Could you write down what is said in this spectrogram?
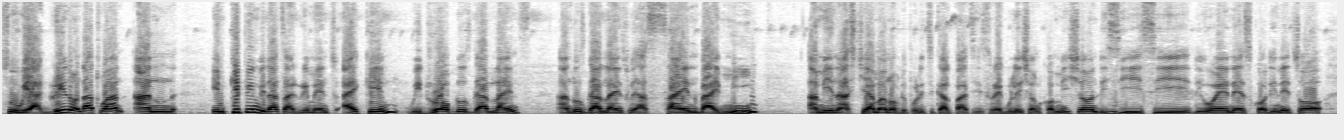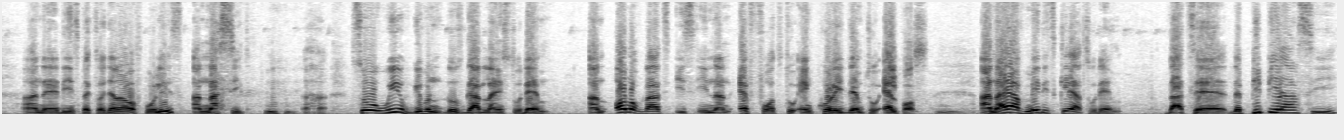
So we agreed on that one, and in keeping with that agreement, I came, we drew up those guidelines, and those guidelines were signed by me, I mean, as chairman of the political parties regulation commission, the mm -hmm. CEC, the ONS coordinator, and uh, the inspector general of police, and NACID. Mm -hmm. uh -huh. So we have given those guidelines to them. And all of that is in an effort to encourage them to help us. Mm. And I have made it clear to them that uh, the PPRC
